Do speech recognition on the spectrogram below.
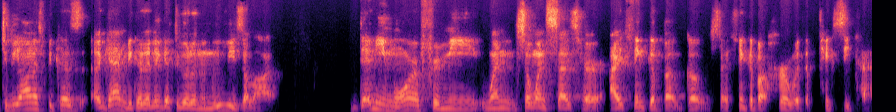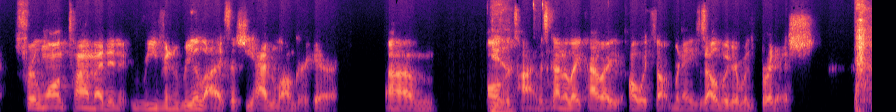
to be honest because again because i didn't get to go to the movies a lot demi moore for me when someone says her i think about ghost i think about her with a pixie cut. For a long time i didn't even realize that she had longer hair um, all yeah. the time. It's kind of like how i always thought renee zellweger was british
